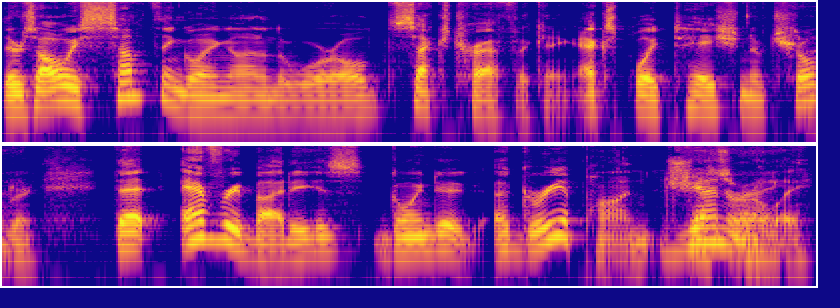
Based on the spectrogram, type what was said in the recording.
There's always something going on in the world, sex trafficking, exploitation of children, right. that everybody is going to agree upon generally.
